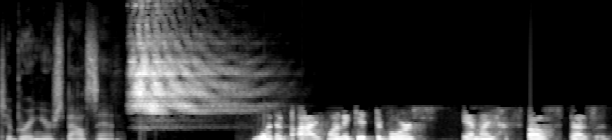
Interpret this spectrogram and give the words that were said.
to bring your spouse in. What if I want to get divorced and my spouse doesn't.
